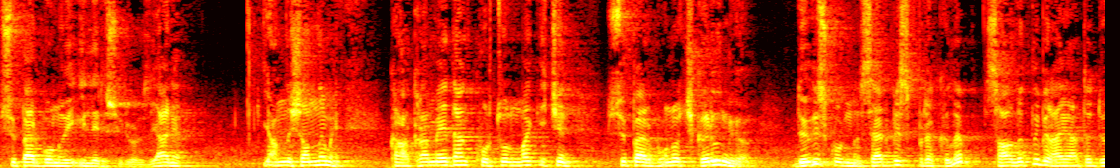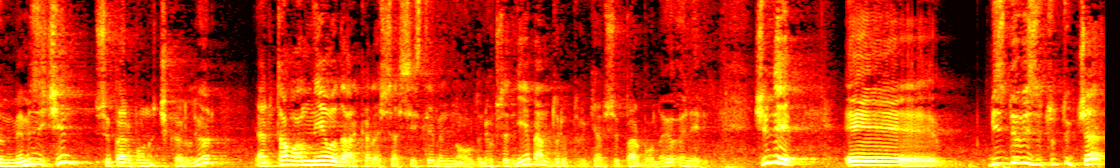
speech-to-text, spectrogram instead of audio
süper bonoyu ileri sürüyoruz. Yani yanlış anlamayın. KKM'den kurtulmak için süper bono çıkarılmıyor. Döviz kurunu serbest bırakılıp sağlıklı bir hayata dönmemiz için süper bono çıkarılıyor. Yani tam anlayamadı arkadaşlar sistemin ne olduğunu. Yoksa niye ben durup dururken süper bonoyu önereyim? Şimdi eee, biz dövizi tuttukça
